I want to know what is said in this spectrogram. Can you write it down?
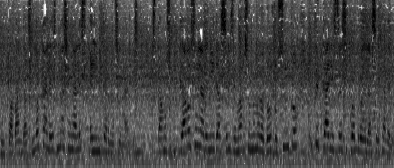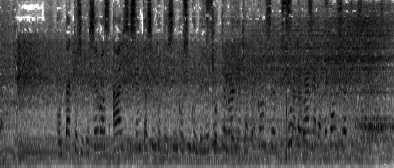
junto a bandas locales, nacionales e internacionales. Estamos ubicados en la avenida 6 de marzo número 225, entre calles 3 y 4 de la Ceja del Alto. Contactos y reservas al 60 55 58 Subterránea Café Concept. Subterránea Café Concept.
